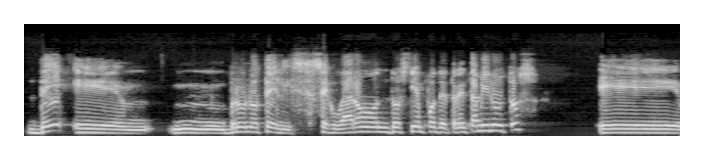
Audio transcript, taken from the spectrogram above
de eh, mm, Bruno Telis. Se jugaron dos tiempos de 30 minutos. Eh,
